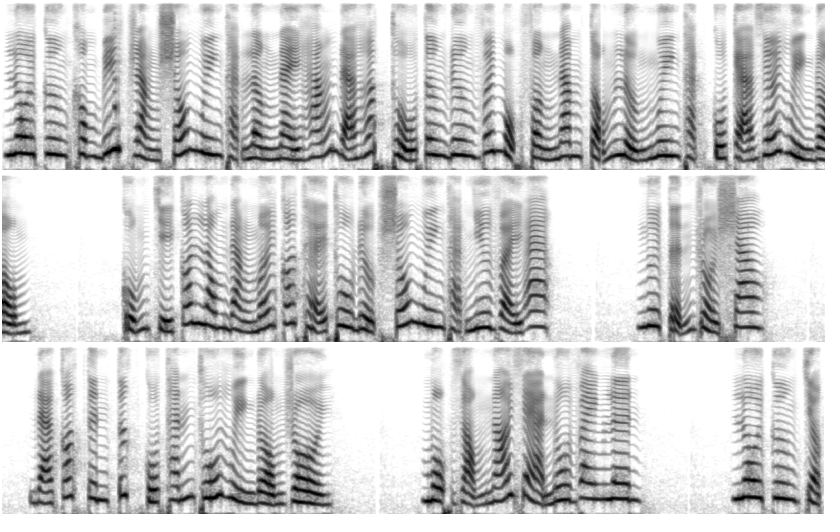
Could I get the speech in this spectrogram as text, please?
Lôi cương không biết rằng số nguyên thạch lần này hắn đã hấp thụ tương đương với một phần năm tổng lượng nguyên thạch của cả giới huyền độn. Cũng chỉ có Long Đằng mới có thể thu được số nguyên thạch như vậy a. ngươi tỉnh rồi sao? Đã có tin tức của thánh thú huyền độn rồi. Một giọng nói già nua vang lên. Lôi cương chợt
